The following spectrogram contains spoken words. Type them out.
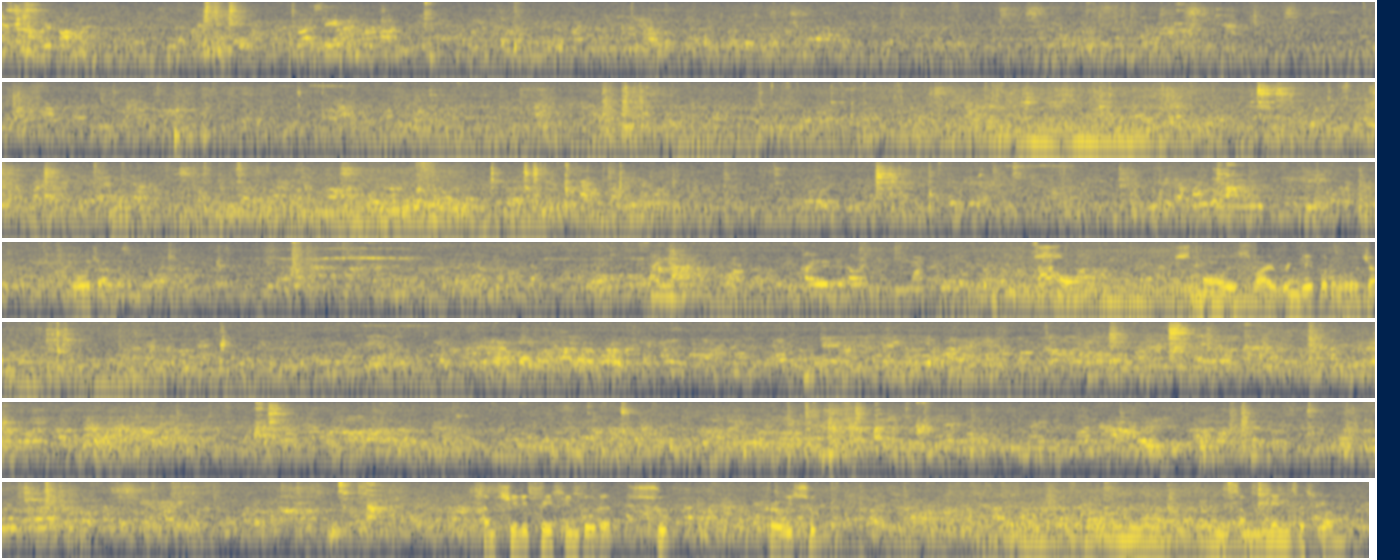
Small is 5 ringgit for the rojak. Some chili paste into the soup, curry soup. And some mint as well.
